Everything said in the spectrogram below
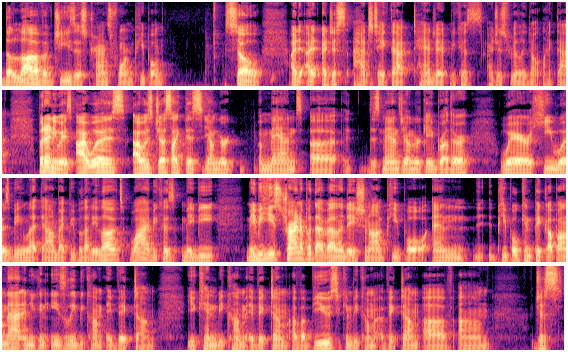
the love of Jesus transform people. So I, I, I, just had to take that tangent because I just really don't like that. But anyways, I was I was just like this younger man's uh this man's younger gay brother where he was being let down by people that he loved. Why? Because maybe maybe he's trying to put that validation on people and people can pick up on that and you can easily become a victim. You can become a victim of abuse. You can become a victim of um, just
